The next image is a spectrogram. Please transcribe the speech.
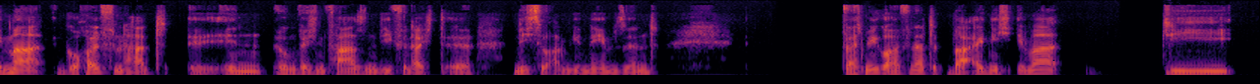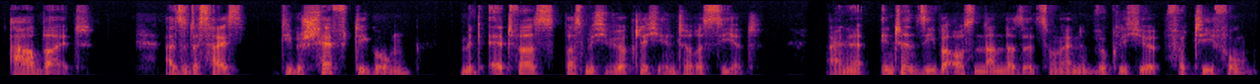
immer geholfen hat äh, in irgendwelchen Phasen, die vielleicht äh, nicht so angenehm sind. Was mir geholfen hat, war eigentlich immer die Arbeit. Also das heißt, die Beschäftigung mit etwas, was mich wirklich interessiert. Eine intensive Auseinandersetzung, eine wirkliche Vertiefung,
